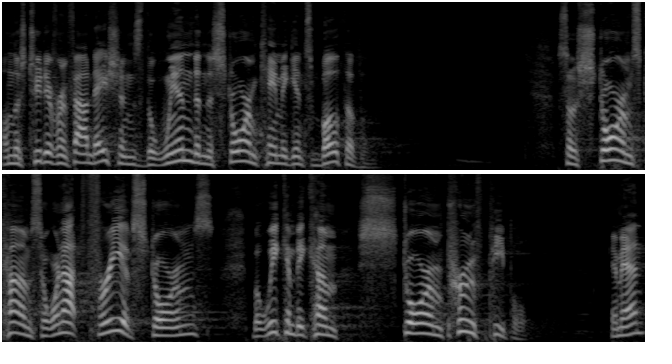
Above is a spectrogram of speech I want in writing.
on those two different foundations, the wind and the storm came against both of them. So storms come. So we're not free of storms, but we can become storm proof people. Amen?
